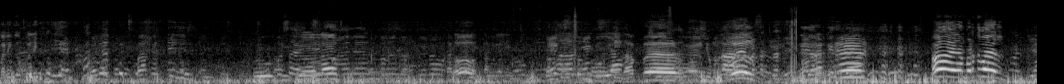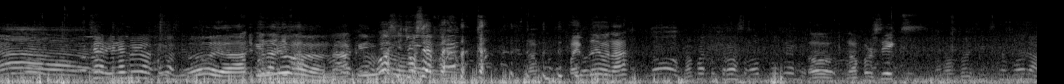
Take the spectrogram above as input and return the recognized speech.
Balik ko, balik ko. Oh. Number 12. Hoy, number 12. Sir, ilan mo yun? Teka. Oy, akin yun. Akin Oh, si Joseph. 5 na yun, ha? Dapat i-cross out mo, sir. Oh, number 6. Number 6 na bola.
